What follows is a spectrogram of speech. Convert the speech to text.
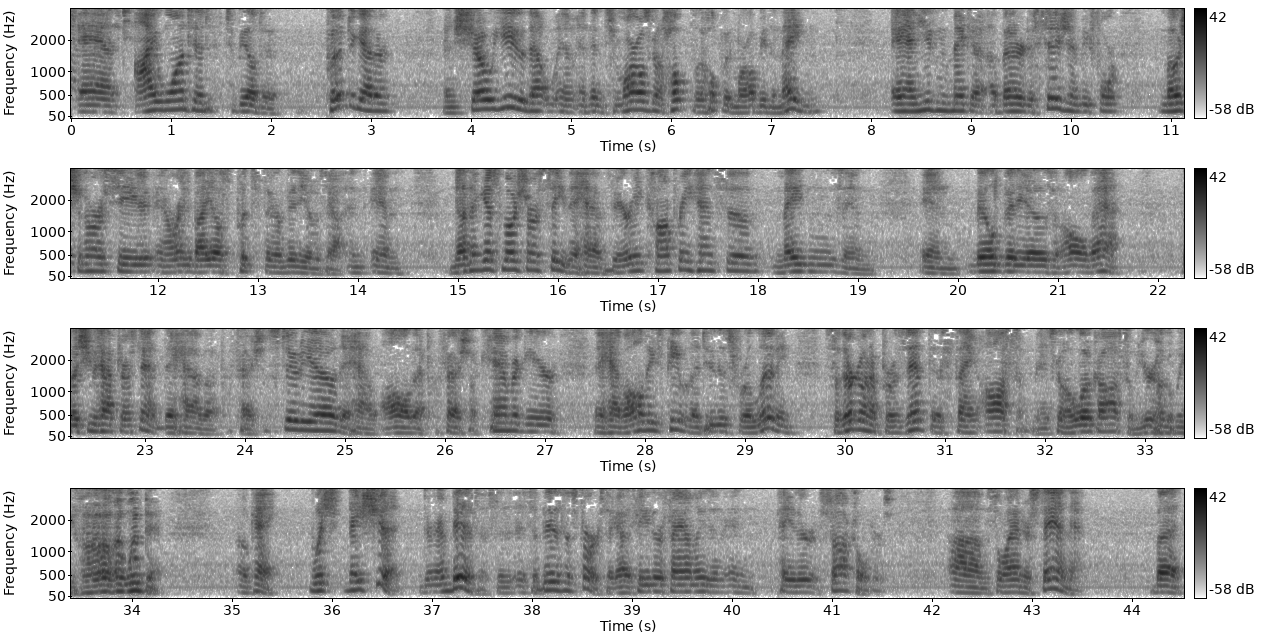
And I wanted to be able to put it together and show you that, and then tomorrow's going to hopefully, hopefully tomorrow will be the maiden, and you can make a, a better decision before Motion RC or anybody else puts their videos out. And, and nothing against Motion RC, they have very comprehensive maidens and and build videos and all that. But you have to understand, they have a professional studio, they have all that professional camera gear, they have all these people that do this for a living, so they're going to present this thing awesome, and it's going to look awesome. You're going to be, oh, I want that. Okay, which they should. They're in business. It's a business first. They got to feed their families and, and pay their stockholders. Um, so I understand that. But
